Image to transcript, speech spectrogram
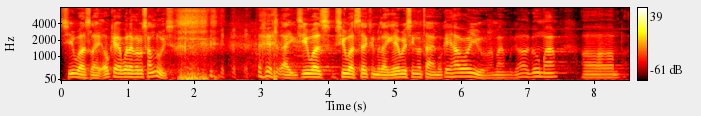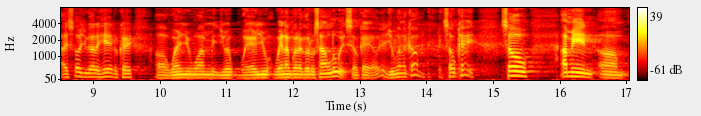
She was like, "Okay, I want to go to San Luis." like she was, she was texting me like every single time. Okay, how are you? I'm like, "Oh, good, mom." Um, I saw you got a hit. Okay, uh, when you want me, you, where you, when I'm gonna go to San Luis. Okay, oh, you're gonna come. It's okay. So, I mean, um,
